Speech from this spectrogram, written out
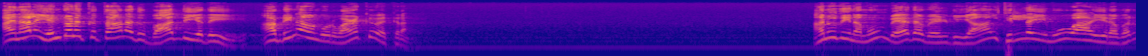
அதனால் எங்களுக்குத்தான் அது பாத்தியதை அப்படின்னு அவங்க ஒரு வழக்கு வைக்கிறாங்க. அனுதினமும் வேத வேள்வியால் தில்லை மூவாயிரவர்.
